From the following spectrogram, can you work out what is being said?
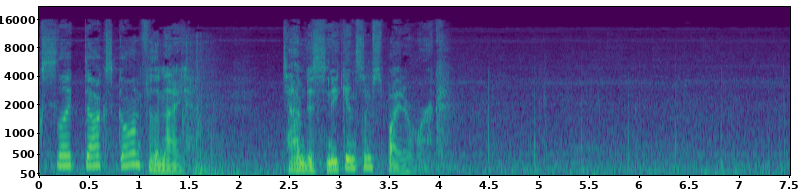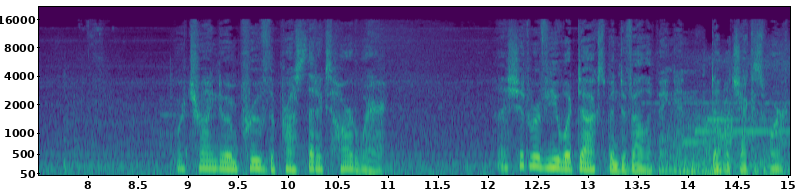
Looks like Doc's gone for the night. Time to sneak in some spider work. We're trying to improve the prosthetics hardware. I should review what Doc's been developing and double check his work.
